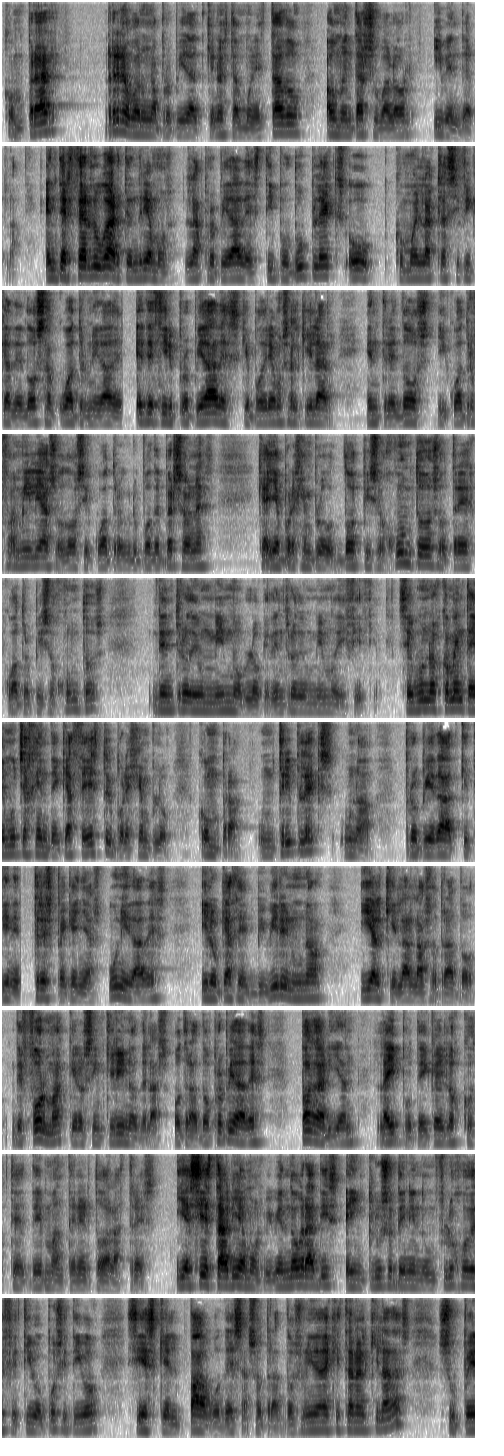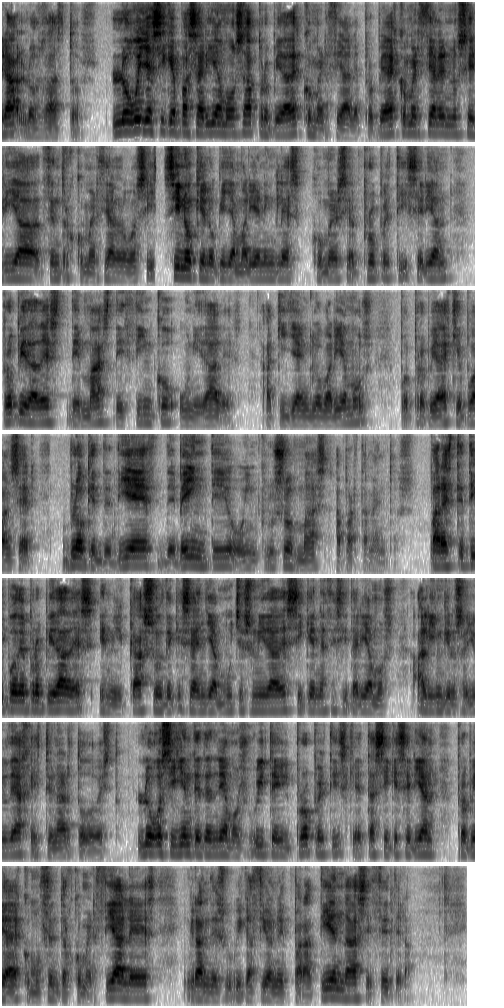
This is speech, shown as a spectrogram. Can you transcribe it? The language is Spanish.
comprar, renovar una propiedad que no está en buen estado, aumentar su valor y venderla. En tercer lugar, tendríamos las propiedades tipo duplex o como en las clasifica de 2 a 4 unidades, es decir, propiedades que podríamos alquilar entre 2 y 4 familias o 2 y 4 grupos de personas que haya, por ejemplo, dos pisos juntos o tres, cuatro pisos juntos dentro de un mismo bloque, dentro de un mismo edificio. Según nos comenta, hay mucha gente que hace esto y, por ejemplo, compra un triplex, una propiedad que tiene tres pequeñas unidades, y lo que hace es vivir en una y alquilar las otras dos, de forma que los inquilinos de las otras dos propiedades pagarían la hipoteca y los costes de mantener todas las tres y así estaríamos viviendo gratis e incluso teniendo un flujo de efectivo positivo si es que el pago de esas otras dos unidades que están alquiladas supera los gastos. Luego ya sí que pasaríamos a propiedades comerciales. Propiedades comerciales no sería centros comerciales o algo así, sino que lo que llamaría en inglés commercial property serían propiedades de más de 5 unidades. Aquí ya englobaríamos pues propiedades que puedan ser bloques de 10, de 20 o incluso más apartamentos. Para este tipo de propiedades, en el caso de que sean ya muchas unidades, sí que necesitaríamos a alguien que nos ayude a gestionar todo esto. Luego siguiente tendríamos retail properties, que estas sí que serían propiedades como centros comerciales, grandes ubicaciones para tiendas, etc.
